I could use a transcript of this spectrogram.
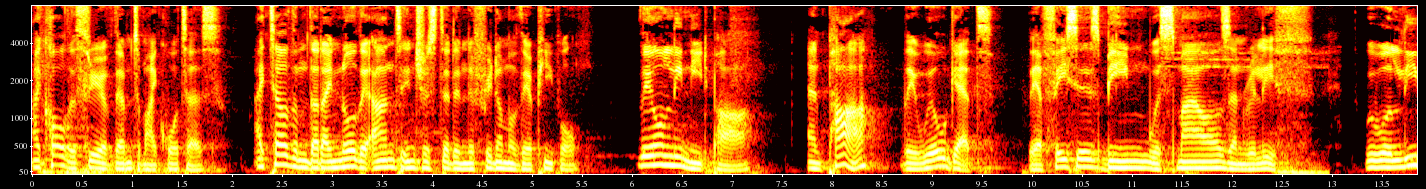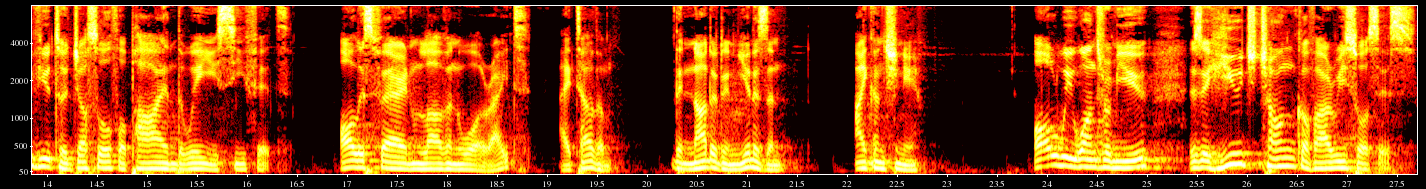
I call the three of them to my quarters. I tell them that I know they aren't interested in the freedom of their people. They only need power. And power they will get. Their faces beam with smiles and relief. We will leave you to jostle for power in the way you see fit. All is fair in love and war, right? I tell them. They nodded in unison. I continue. All we want from you is a huge chunk of our resources.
